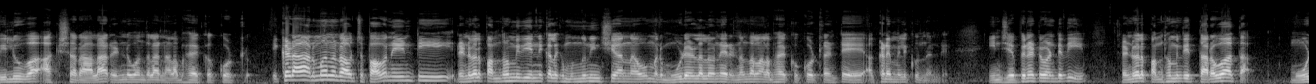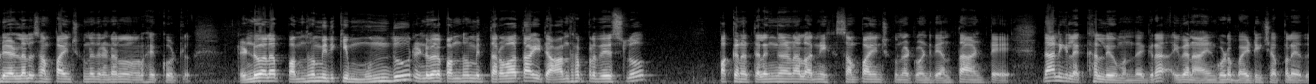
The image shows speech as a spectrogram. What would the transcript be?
విలువ అక్షరాల రెండు వందల నలభై ఒక్క కోట్లు. ఇక్కడ అనుమానం రావచ్చు పవన్ ఏంటి రెండు వేల పంతొమ్మిది ఎన్నికలకు ముందు నుంచి అన్నావు మరి మూడేళ్ళలోనే రెండు వందల నలభై ఒక్క కోట్లు అంటే అక్కడే మెలికుందండి ఈయన చెప్పినటువంటిది రెండు వేల పంతొమ్మిది తర్వాత మూడేళ్ళలో సంపాదించుకున్నది రెండు వందల నలభై కోట్లు. రెండు వేల పంతొమ్మిదికి ముందు రెండు వేల పంతొమ్మిది తర్వాత ఇటు ఆంధ్రప్రదేశ్లో పక్కన తెలంగాణలో అన్ని సంపాదించుకున్నటువంటిది ఎంత అంటే దానికి లెక్కలు లేవు మన దగ్గర. ఈవెన్ ఆయన కూడా బయటికి చెప్పలేదు.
